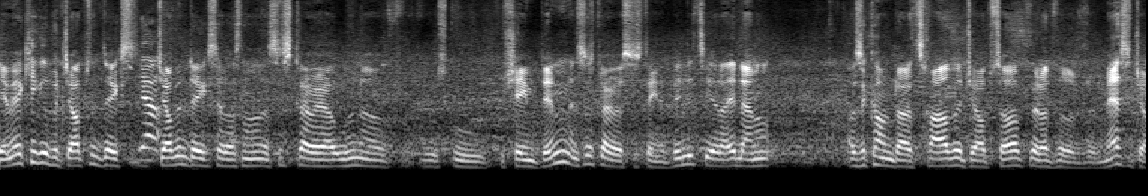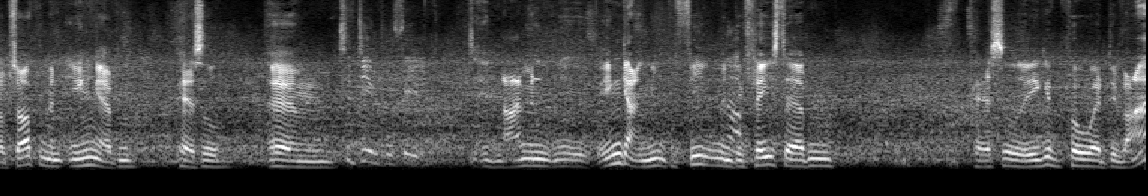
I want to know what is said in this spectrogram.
Jamen, jeg kiggede på Jobindex, Ja. Jobindex eller sådan noget, og så skrev jeg, uden at skulle shame dem, men så skrev jeg sustainability eller et eller andet. Og så kom der 30 jobs op, eller en masse jobs op, men ingen af dem passede. Øhm, til din profil. nej, men øh, ikke engang min profil, men Nå. de fleste af dem passede ikke på, at det var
